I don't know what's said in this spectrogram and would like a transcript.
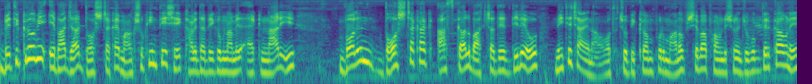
ব্যতিক্রমী এ বাজার দশ টাকায় মাংস কিনতে এসে খালেদা বেগম নামের এক নারী বলেন, দশ টাকা আজকাল বাচ্চাদের দিলেও নিতে চায় না। অথচ বিক্রমপুর মানব সেবা ফাউন্ডেশনের যুবকদের কারণে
